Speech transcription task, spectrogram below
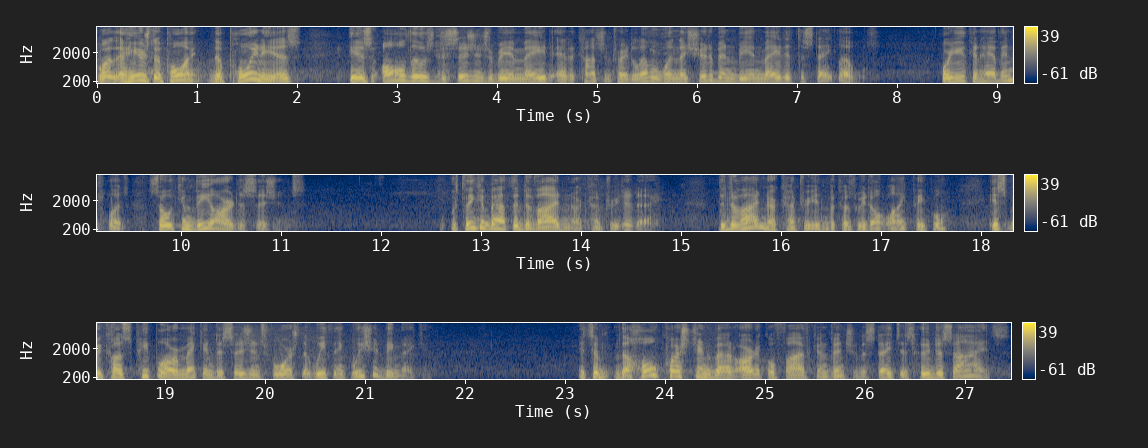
Well, here's the point. The point is, is all those decisions are being made at a concentrated level when they should have been being made at the state levels, where you can have influence. So it can be our decisions. Think about the divide in our country today. The divide in our country isn't because we don't like people. It's because people are making decisions for us that we think we should be making. It's a, the whole question about Article 5 Convention of States is who decides?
